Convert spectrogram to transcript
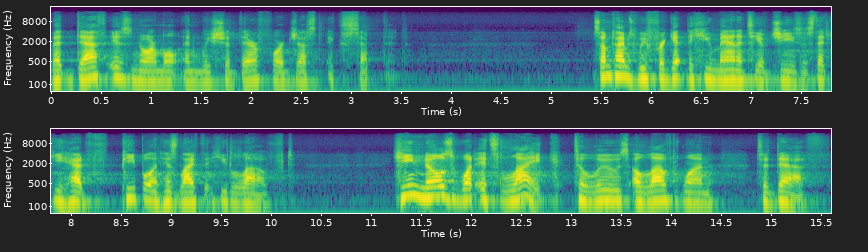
that death is normal and we should therefore just accept. Sometimes we forget the humanity of Jesus, that he had people in his life that he loved. He knows what it's like to lose a loved one to death.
